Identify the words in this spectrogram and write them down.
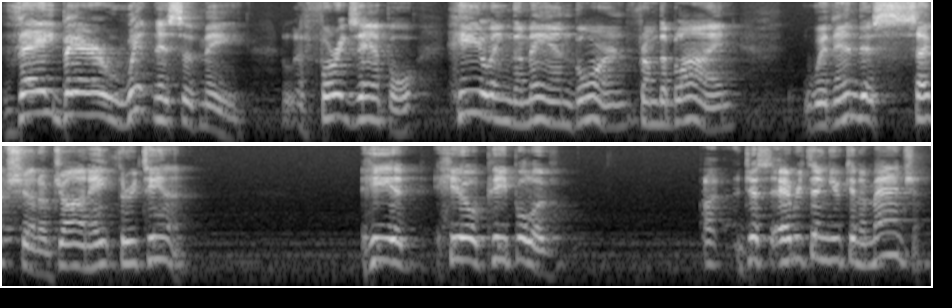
they bear witness of me. For example, healing the man born from the blind within this section of John 8 through 10. He had healed people of uh, just everything you can imagine.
